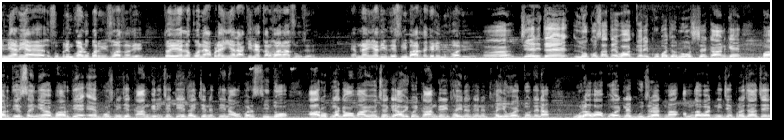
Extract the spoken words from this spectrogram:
ઇન્ડિયાની સુપ્રીમ કોર્ટ ઉપર વિશ્વાસ નથી, તો એ લોકોને આપણે અહીંયા રાખીને કરવાના શું છે? એમને અહીંયાથી દેશની બહાર તકેડી મૂકવા જોઈએ. જે રીતે લોકો સાથે વાત કરી, ખૂબ જ રોષ છે, કારણ કે ભારતીય સૈન્ય, ભારતીય એરફોર્સની જે કામગીરી છે તે થઈ છે અને તેના ઉપર સીધો આરોપ લગાવવામાં આવ્યો છે કે આવી કોઈ કામગીરી થઈ નથી અને થઈ હોય તો તેના પુરાવા આપો. એટલે ગુજરાતમાં અમદાવાદની જે પ્રજા છે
